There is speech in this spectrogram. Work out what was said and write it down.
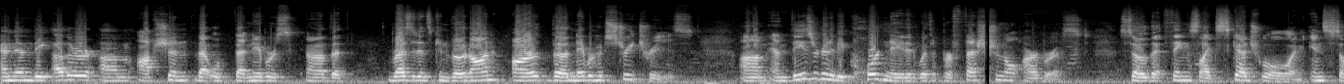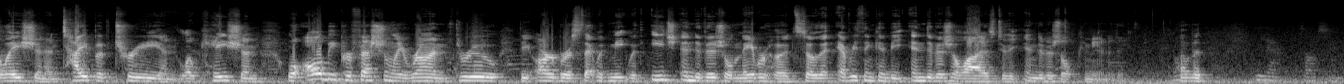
And then the other um, option that will, that neighbors, uh, that residents can vote on are the neighborhood street trees. Um, And these are going to be coordinated with a professional arborist, so that things like schedule and installation and type of tree and location will all be professionally run through the arborist that would meet with each individual neighborhood, so that everything can be individualized to the individual community. Love it, Yeah, it's awesome.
